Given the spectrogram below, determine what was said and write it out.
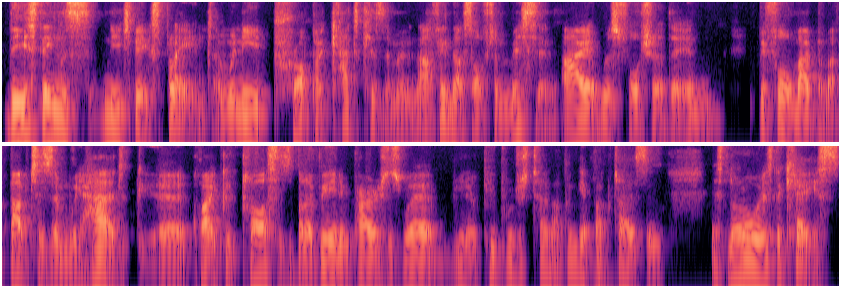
These things need to be explained, and we need proper catechism, and I think that's often missing. I was fortunate that in before my baptism, we had uh, quite good classes, but I've been in parishes where you know people just turn up and get baptized, and it's not always the case.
